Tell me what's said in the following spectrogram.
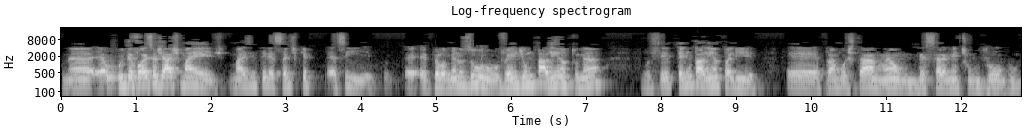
Né? É, o The Voice eu já acho mais, mais interessante, porque assim, é, é, pelo menos o vem de um talento, né? Você tem um talento ali é, para mostrar, não é um, necessariamente um jogo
